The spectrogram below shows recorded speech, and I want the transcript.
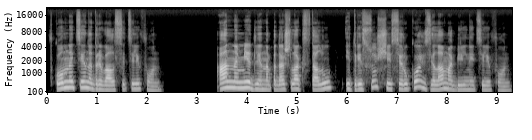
В комнате надрывался телефон. Анна медленно подошла к столу и трясущейся рукой взяла мобильный телефон.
